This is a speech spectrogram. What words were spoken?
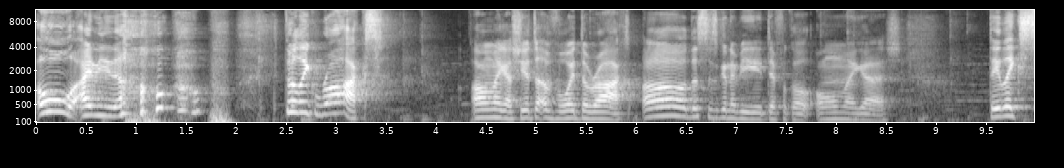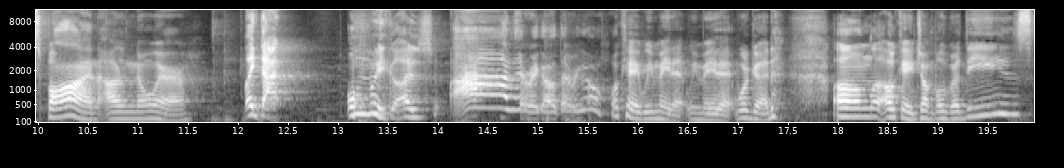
Oh, I need They're like rocks. Oh my gosh, you have to avoid the rocks. Oh, this is gonna be difficult. Oh my gosh. They like spawn out of nowhere. Like that. Oh my gosh. Ah, there we go. There we go. Okay, we made it. We made it. We're good. Um, okay, jump over these.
